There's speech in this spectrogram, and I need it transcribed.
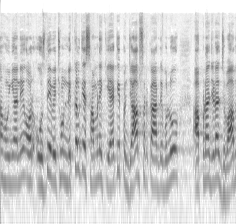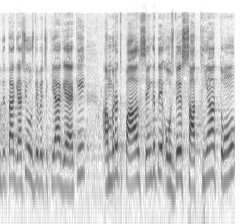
ਹੋਈਆਂ ਨੇ ਔਰ ਉਸ ਦੇ ਵਿੱਚ ਹੁਣ ਨਿਕਲ ਕੇ ਸਾਹਮਣੇ ਕੀ ਹੈ ਕਿ ਪੰਜਾਬ ਸਰਕਾਰ ਦੇ ਵੱਲੋਂ ਆਪਣਾ ਜਿਹੜਾ ਜਵਾਬ ਦਿੱਤਾ ਗਿਆ ਸੀ, ਉਸ ਦੇ ਵਿੱਚ ਕਿਹਾ ਗਿਆ ਹੈ ਕਿ ਅੰਮ੍ਰਿਤਪਾਲ ਸਿੰਘ ਤੇ ਉਸ ਦੇ ਸਾਥੀਆਂ ਤੋਂ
